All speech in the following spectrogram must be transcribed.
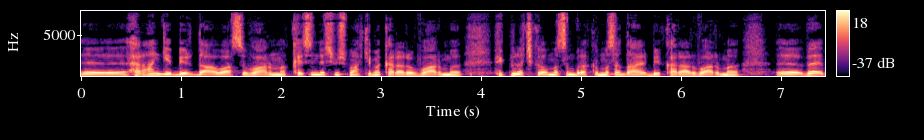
e, herhangi bir davası var mı? Kesinleşmiş mahkeme kararı var mı? Hükmün açıklanmasının bırakılmasına dair bir karar var mı? E, ve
